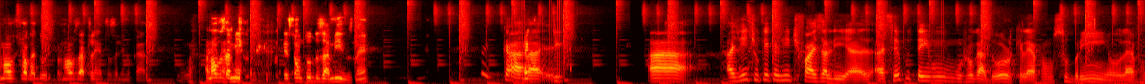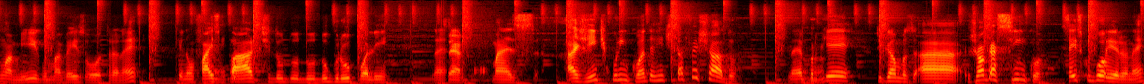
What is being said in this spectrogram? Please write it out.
novos jogadores, para novos atletas ali no caso? Para novos amigos. Vocês são todos amigos, né? Cara, é a, a gente, o que, que a gente faz ali? É, é, sempre tem um jogador que leva um sobrinho, leva um amigo uma vez ou outra, né? Que não faz uhum. parte do, do, do, grupo ali, né? Certo. Mas a gente, por enquanto, a gente tá fechado, né? Uhum. Porque, digamos, a, joga cinco, seis com o goleiro, né?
